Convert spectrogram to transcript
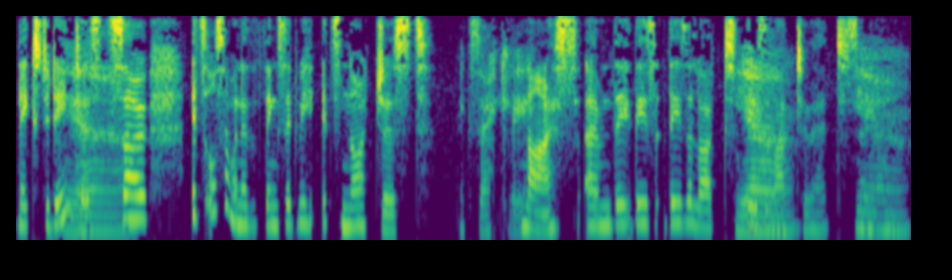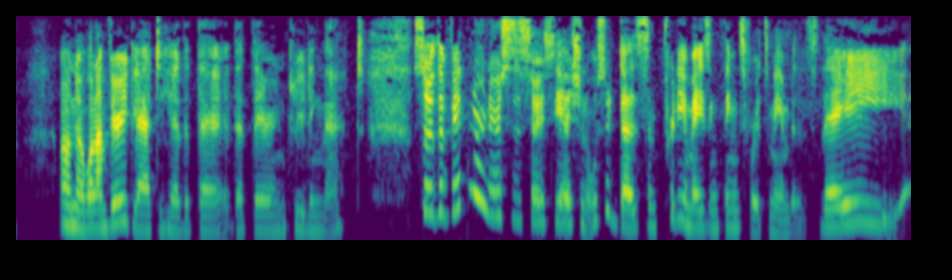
next to dentists. Yeah. So it's also one of the things that we. It's not just Exactly. nice. Um, there, there's there's a lot. There's a lot to it. So, Yeah. Oh no, well I'm very glad to hear that they that they're including that. So the Veterinary Nurses Association also does some pretty amazing things for its members. They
